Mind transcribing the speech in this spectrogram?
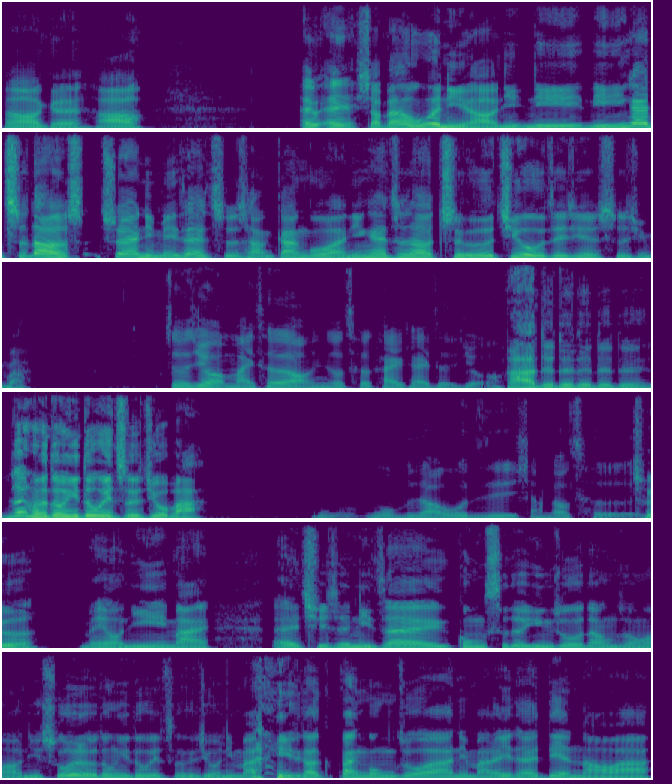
有。OK，好。哎哎，小白，我问你啊，你你你应该知道，虽然你没在职场干过啊，你应该知道折旧这件事情吧？折旧买车哦，你说车开一开折旧啊？对对对对对，任何东西都会折旧吧？我不知道，我只是想到车。车。没有，你买，呃，其实你在公司的运作当中啊，你所有的东西都会折旧。你买了一个办公桌啊，你买了一台电脑啊，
